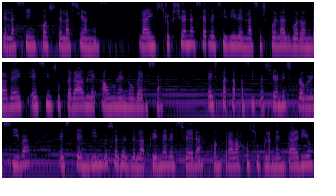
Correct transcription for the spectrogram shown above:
de las 100 constelaciones. La instrucción a ser recibida en las escuelas Borondadek es insuperable aún en Ubersa. Esta capacitación es progresiva, extendiéndose desde la primera esfera con trabajo suplementario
